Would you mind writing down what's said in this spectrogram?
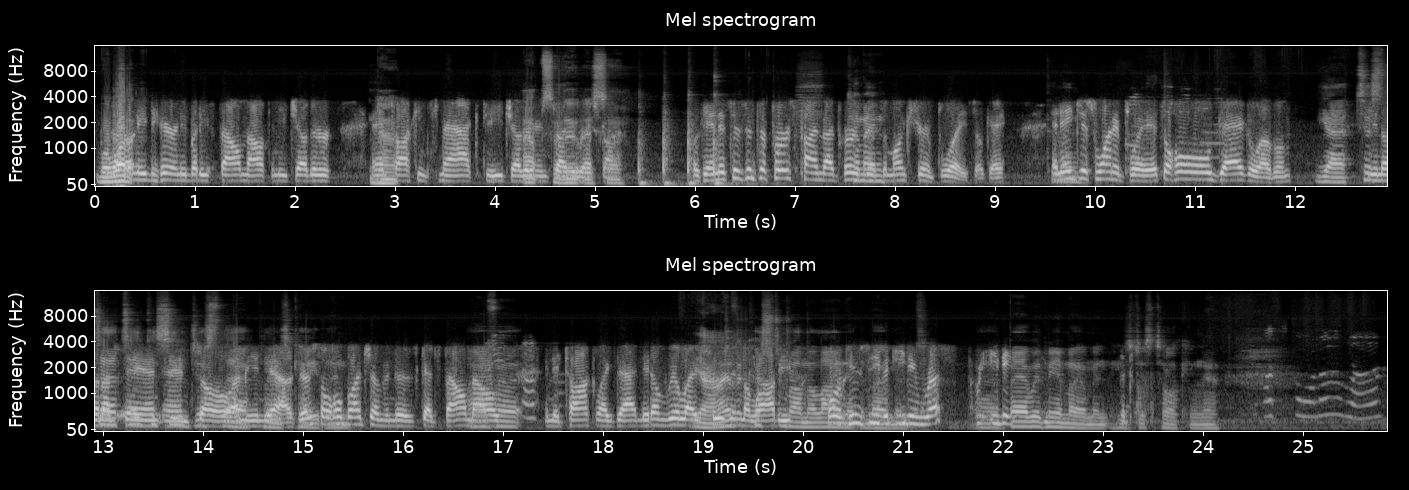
Well, I don't need to hear anybody foul mouthing each other and No. talking smack to each other inside the Absolutely, restaurant. Okay, and this isn't the first time I've heard Come this in. amongst your employees. Okay, and they in. just want to play. It's a whole gaggle of them. Yeah, just you know what uh, I'm saying? And so, there, I mean, yeah, please, there's a whole bunch of them that got foul mouths and they talk like that, and they don't realize Yeah, who's in the lobby customer on the or line at who's even moment. eating rest. Uh, eating. bear with me a moment. He's just talking now. What's going on, Ron?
